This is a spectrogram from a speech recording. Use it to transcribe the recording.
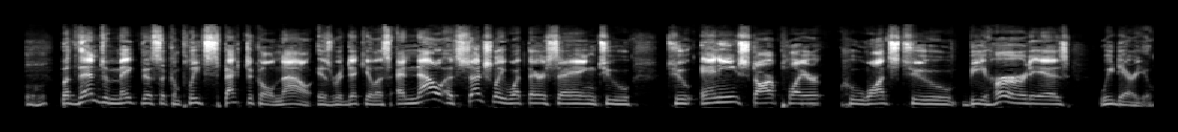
mm-hmm. but then to make this a complete spectacle now is ridiculous. And now essentially what they're saying to to any star player who wants to be heard is, "We dare you."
